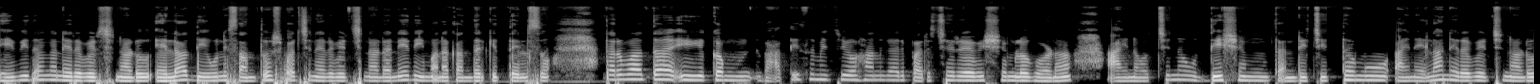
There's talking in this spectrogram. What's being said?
ఏ విధంగా నెరవేర్చినాడు ఎలా దేవుని సంతోషపరిచి నెరవేర్చినాడు అనేది మనకందరికీ తెలుసు. తర్వాత ఈ యొక్క బాప్తీసమిచ్చి యోహాన్ గారి పరిచర్య విషయంలో కూడా ఆయన వచ్చిన ఉద్దేశం తండ్రి చిత్తము ఆయన ఎలా నెరవేర్చినాడు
